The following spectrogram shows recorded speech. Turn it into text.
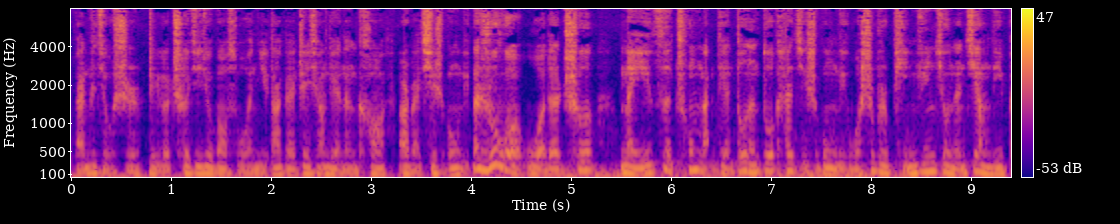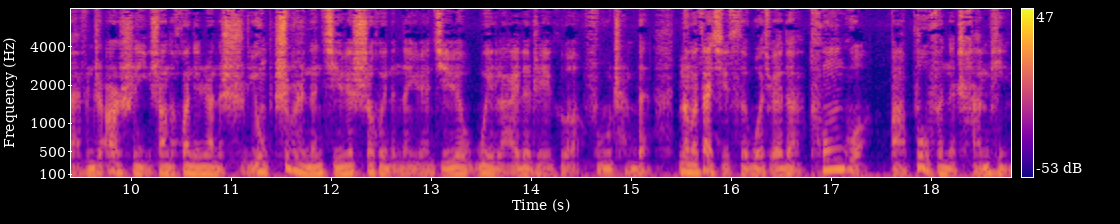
百分之九十，这个车机就告诉我你大概这项电能靠二百七十公里。那如果我的车每一次充满电都能多开几十公里，我是不是平均就能降低百分之二十以上的换电站的使用？是不是能节约社会的能源，节约未来的这个服务成本？那么再其次，我觉得。通过把部分的产品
